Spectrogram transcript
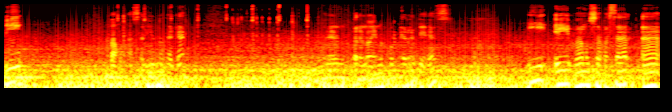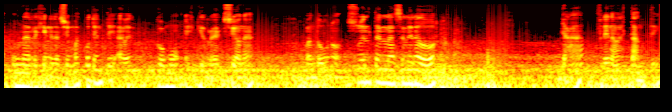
y vamos a salirnos de acá, para no irnos por carreteras, y eh, vamos a pasar a una regeneración más potente, a ver cómo es que reacciona cuando uno suelta el acelerador, ya frena bastante.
